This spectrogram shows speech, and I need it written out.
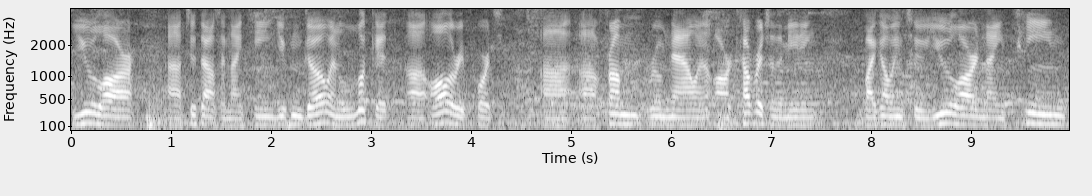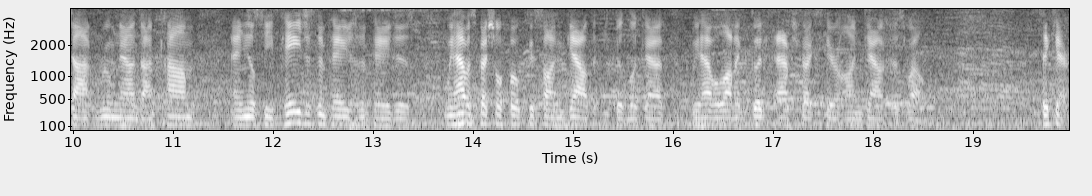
EULAR uh, 2019. You can go and look at uh, all the reports uh, uh, from RheumNow and our coverage of the meeting by going to eular19.rheumnow.com and you'll see pages and pages and pages. We have a special focus on gout that you could look at. We have a lot of good abstracts here on gout as well. Take care.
